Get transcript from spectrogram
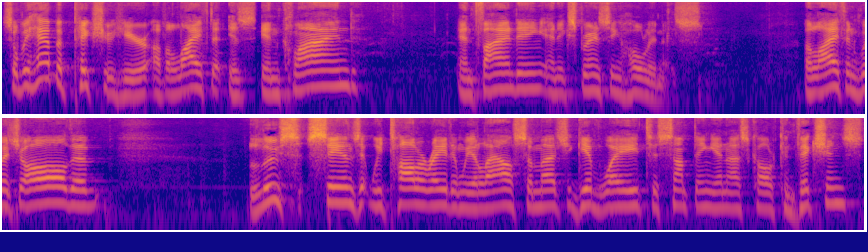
So we have a picture here of a life that is inclined and finding and experiencing holiness. A life in which all the loose sins that we tolerate and we allow so much give way to something in us called convictions.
